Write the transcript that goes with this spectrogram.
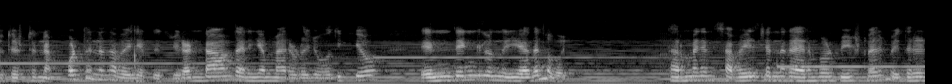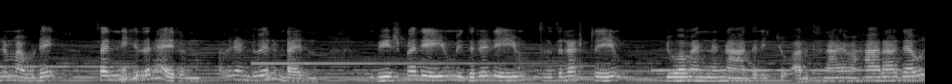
യുധിഷ്ഠിരൻ അപ്പോൾ തന്നെ സഭയിലേക്ക് എത്തി. രണ്ടാമത് അനുജന്മാരോട് ചോദിക്കുകയോ എന്തെങ്കിലും ഒന്ന് ചെയ്യാതെ പോയി. ധർമ്മജൻ സഭയിൽ ചെന്ന് കയറുമ്പോൾ ഭീഷ്മരും വിതുരരും അവിടെ സന്നിഹിതരായിരുന്നു. അവർ രണ്ടുപേരുണ്ടായിരുന്നു. ഭീഷ്മരെയും വിതുരരെയും ധൃതരാഷ്ട്രയും യുവമന്നൻ ആദരിച്ചു. അന്ധനായ മഹാരാജാവ്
